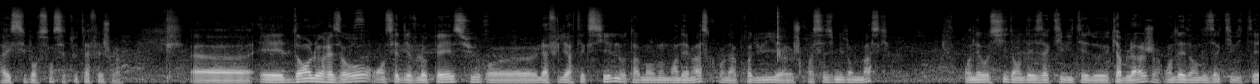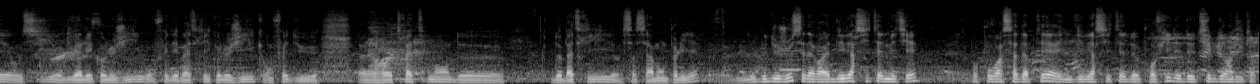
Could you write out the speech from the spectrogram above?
avec 6%, c'est tout à fait jouable. Euh, et dans le réseau, on s'est développé sur euh, la filière textile, notamment au moment des masques. On a produit, euh, je crois, 16 millions de masques. On est aussi dans des activités de câblage, on est dans des activités aussi liées à l'écologie, où on fait des batteries écologiques, on fait du retraitement de, batteries, ça c'est à Montpellier. Le but du jeu, c'est d'avoir une diversité de métiers pour pouvoir s'adapter à une diversité de profils et de types de handicap.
